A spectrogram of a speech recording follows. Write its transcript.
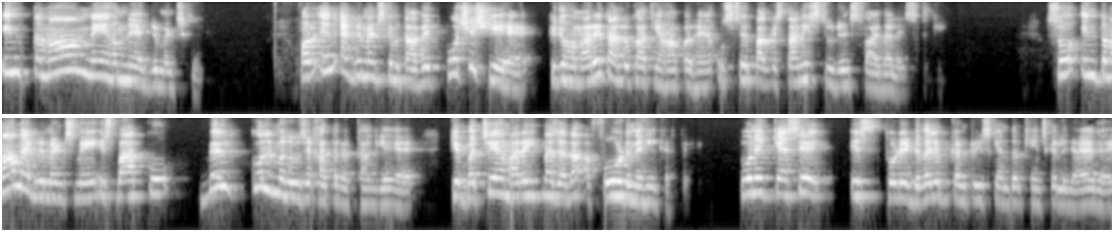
इन तमाम में हमने एग्रीमेंट्स किए और इन एग्रीमेंट्स के मुताबिक कोशिश ये है कि जो हमारे ताल्लुकात यहाँ पर हैं उससे पाकिस्तानी स्टूडेंट्स फ़ायदा ले सके। सो so, इन तमाम एग्रीमेंट्स में इस बात को बिल्कुल मलूज खातर रखा गया है कि बच्चे हमारे इतना ज़्यादा अफोर्ड नहीं करते। तो उन्हें कैसे इस थोड़े डेवलप्ड कंट्रीज़ के अंदर खींच कर ले जाया जाए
